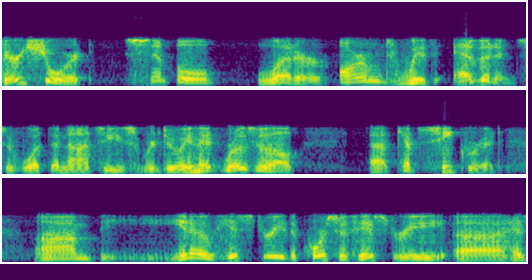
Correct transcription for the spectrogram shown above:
very short, simple letter, armed with evidence of what the Nazis were doing, that Roosevelt uh, kept secret. Um, you know, history, the course of history uh, has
